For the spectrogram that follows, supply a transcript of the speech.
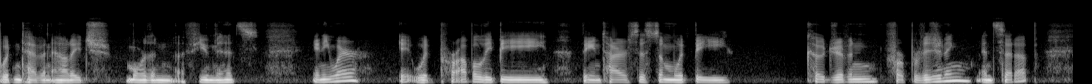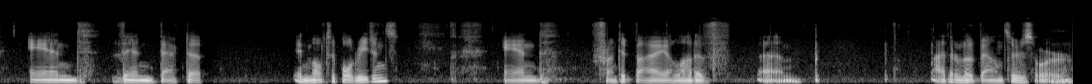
wouldn't have an outage more than a few minutes anywhere, it would probably be the entire system would be code driven for provisioning and setup and then backed up in multiple regions and fronted by a lot of um, either load balancers or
